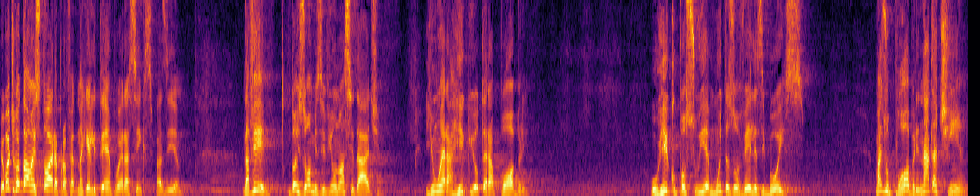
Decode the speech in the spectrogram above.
Eu vou te contar uma história, profeta. Naquele tempo era assim que se fazia. Davi, dois homens viviam numa cidade. E um era rico e outro era pobre. O rico possuía muitas ovelhas e bois. Mas o pobre nada tinha,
